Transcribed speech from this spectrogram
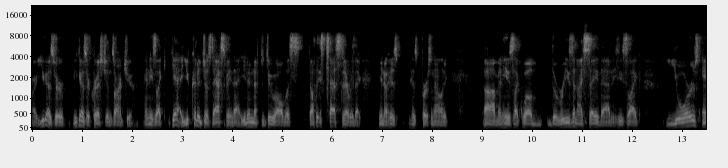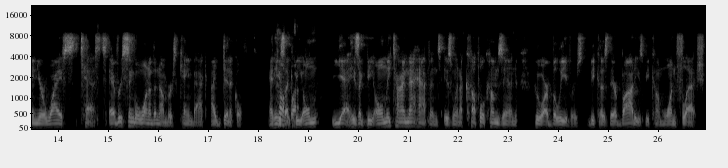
are you guys are you guys are christians aren't you? And he's like yeah you could have just asked me that. You didn't have to do all this all these tests and everything. You know his his personality um, and he's like well the reason i say that is he's like yours and your wife's tests every single one of the numbers came back identical and he's oh, like wow. the only yeah, he's like the only time that happens is when a couple comes in who are believers because their bodies become one flesh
